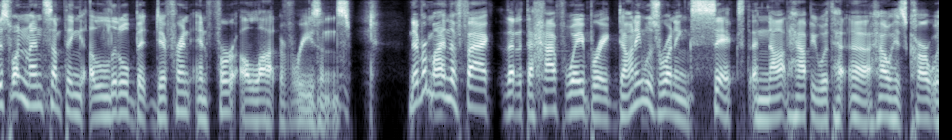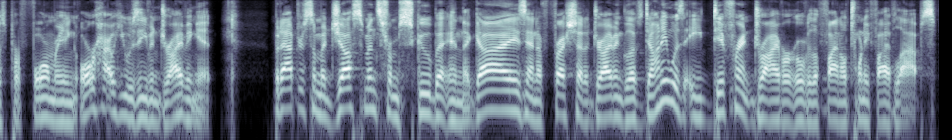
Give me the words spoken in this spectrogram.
This one meant something a little bit different and for a lot of reasons. Never mind the fact that at the halfway break, Donny was running sixth and not happy with uh, how his car was performing or how he was even driving it. But after some adjustments from Scuba and the guys and a fresh set of driving gloves, Donny was a different driver over the final 25 laps.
